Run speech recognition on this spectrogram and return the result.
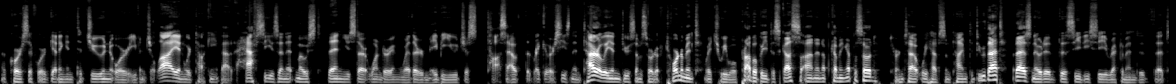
Of course, if we're getting into June or even July and we're talking about a half season at most, then you start wondering whether maybe you just toss out the regular season entirely and do some sort of tournament, which we will probably discuss on an upcoming episode. Turns out we have some time to do that. But as noted, the CDC recommended that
